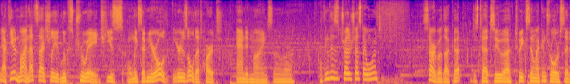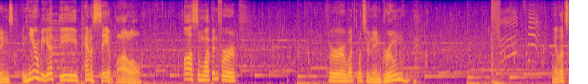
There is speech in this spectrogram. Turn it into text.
Yeah, keep in mind, that's actually Luke's true age. He's only seven year old, years old at heart and in mind, so, uh, I think this is the treasure chest I want. Sorry about that cut. Just had to uh, tweak some of my controller settings. And here we get the Panacea bottle. Awesome weapon for... For, what? what's her name? Grune? yeah, let's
